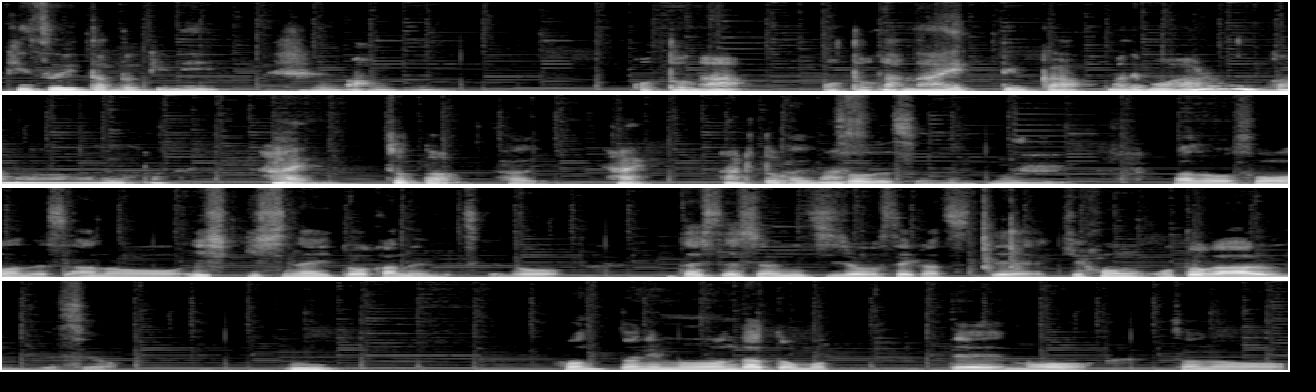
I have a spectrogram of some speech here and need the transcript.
気づいたときに、うん。うんうん、あ、音がないっていうか、まあでもあるのかな、うん、はい、うん、ちょっと、はい。はい、あると思います。はい、そうですよね。うん。あの、そうなんです。あの、意識しないとわかんないんですけど、私たちの日常生活って基本音があるんですよ。うん。本当に無音だと思っても、その、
